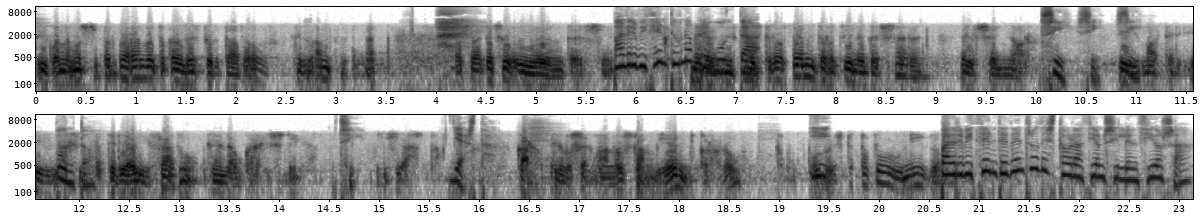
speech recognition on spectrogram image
Y cuando me estoy preparando toca el despertador. o sea que es evidente, sí. Padre Vicente, una pregunta. Nuestro centro tiene que ser el Señor. Sí, sí, y sí. materi- y Punto. materializado en la Eucaristía. Sí, Y ya está. ya está. Claro, y los hermanos también, claro. Y- Todo es que está todo unido. Padre Vicente, dentro de esta oración silenciosa,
